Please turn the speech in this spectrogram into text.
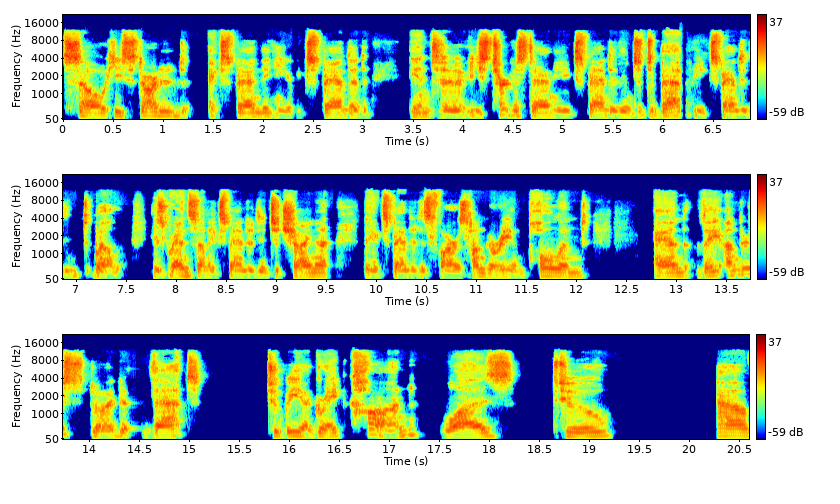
So he started expanding. He expanded into East Turkestan. He expanded into Tibet. He expanded into, well, his grandson expanded into China. They expanded as far as Hungary and Poland. And they understood that to be a great Khan was to have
